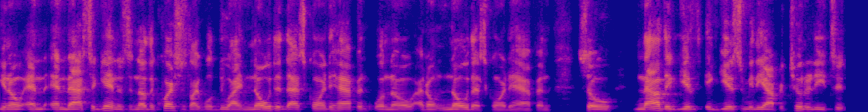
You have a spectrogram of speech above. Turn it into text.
you know and and that's again is another question. It's like well do i know that that's going to happen? Well no i don't know that's going to happen. So now that gives it gives me the opportunity to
